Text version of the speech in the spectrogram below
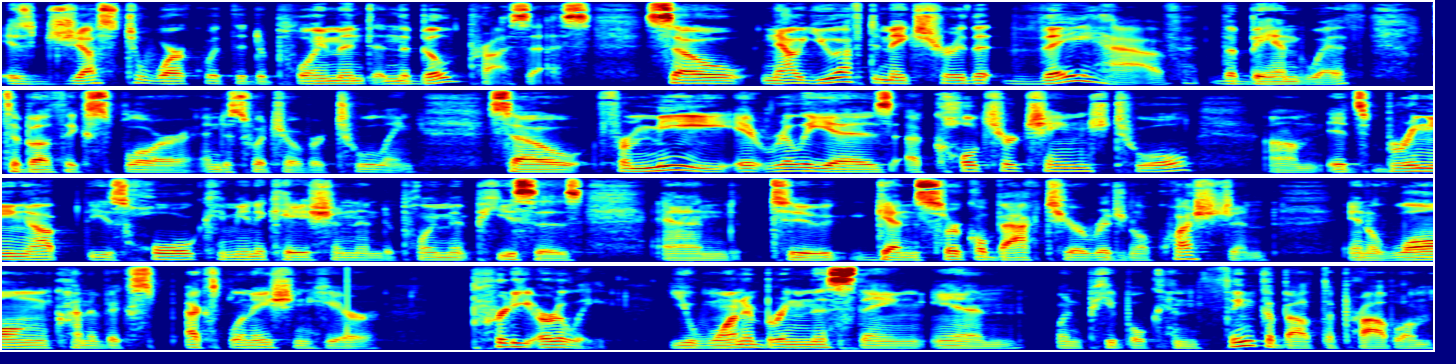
is just to work with the deployment and the build process. So now you have to make sure that they have the bandwidth to both explore and to switch over tooling. So for me, it really is a culture change tool. Um, it's bringing up these whole communication and deployment pieces and to again circle back to your original question in a long kind of ex- explanation here pretty early. You want to bring this thing in when people can think about the problem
